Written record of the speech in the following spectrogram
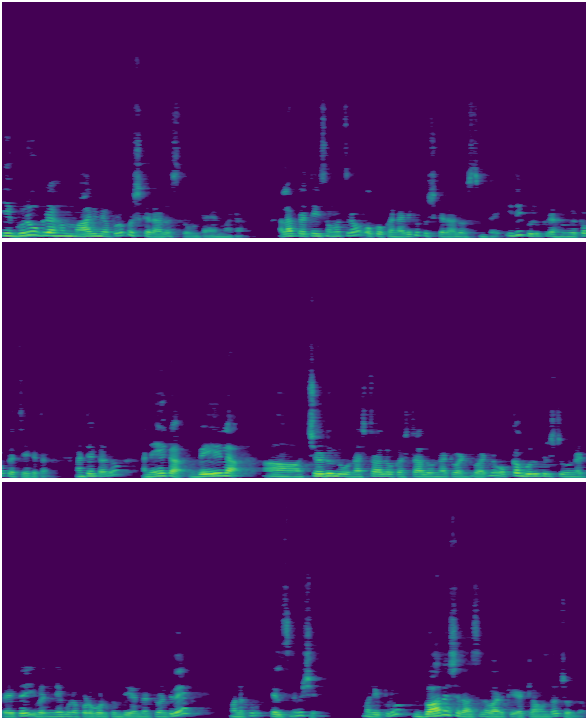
ఈ గురువు గ్రహం మారినప్పుడు పుష్కరాలు వస్తూ ఉంటాయి అన్నమాట అలా ప్రతి సంవత్సరం ఒక్కొక్క నదికి పుష్కరాలు వస్తుంటాయి. ఇది గురుగ్రహం యొక్క ప్రత్యేకత. అంతేకాదు అనేక వేల చెడులు నష్టాలు కష్టాలు ఉన్నటువంటి వాటిని ఒక్క గురు దృష్టి ఉన్నట్టయితే ఇవన్నీ కూడా పొడగొడుతుంది అన్నటువంటిదే మనకు తెలిసిన విషయం. మరి ఇప్పుడు ద్వాదశ రాశుల వారికి ఎట్లా ఉందో చూద్దాం.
